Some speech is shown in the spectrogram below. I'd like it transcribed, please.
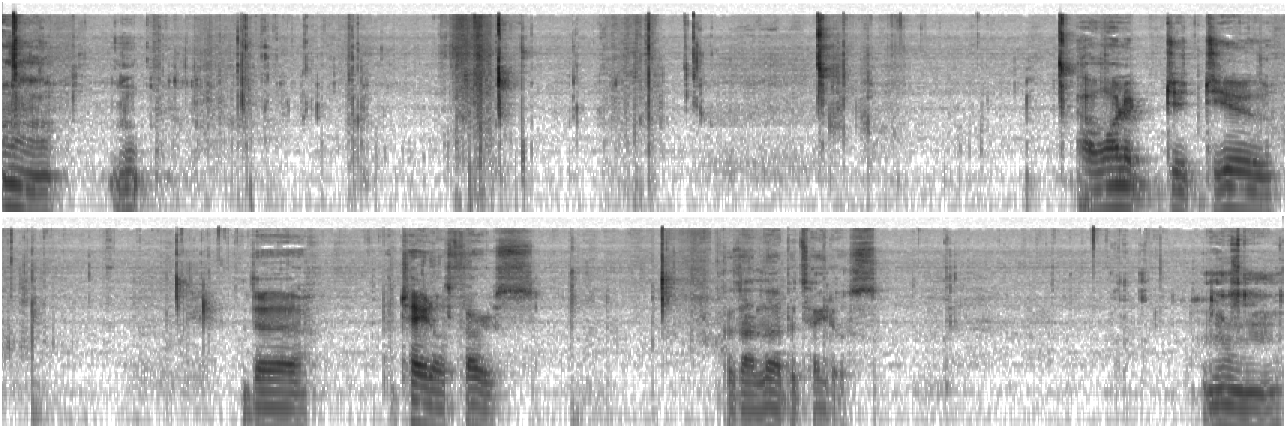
Mm. I wanted to do the potatoes first because I love potatoes. Mmm.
